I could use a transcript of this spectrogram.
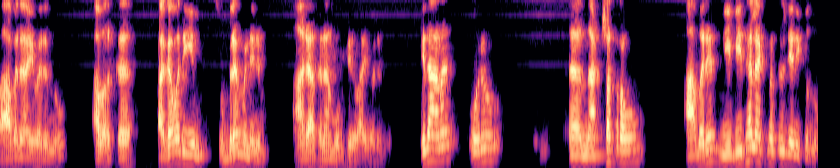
പാപനായി വരുന്നു. അവർക്ക് ഭഗവതിയും സുബ്രഹ്മണ്യനും ആരാധനാമൂർത്തികളായി വരുന്നു. ഇതാണ് ഒരു നക്ഷത്രവും അവർ വിവിധ ലഗ്നത്തിൽ ജനിക്കുന്നു.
